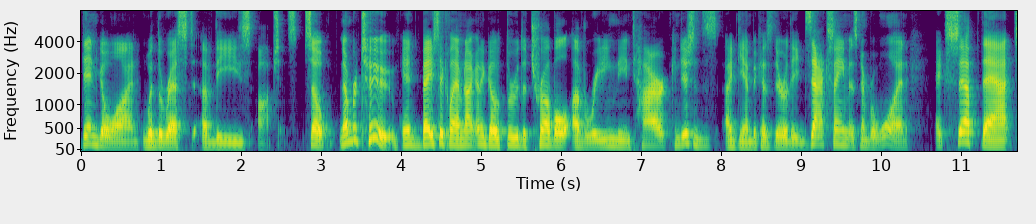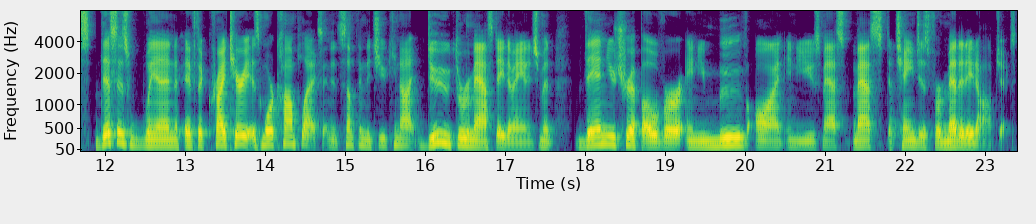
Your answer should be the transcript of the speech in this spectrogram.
then go on with the rest of these options. So number two, and basically I'm not going to go through the trouble of reading the entire conditions again because they're the exact same as number one except that this is when if the criteria is more complex and it's something that you cannot do through mass data management then you trip over and you move on and you use mass mass changes for metadata objects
